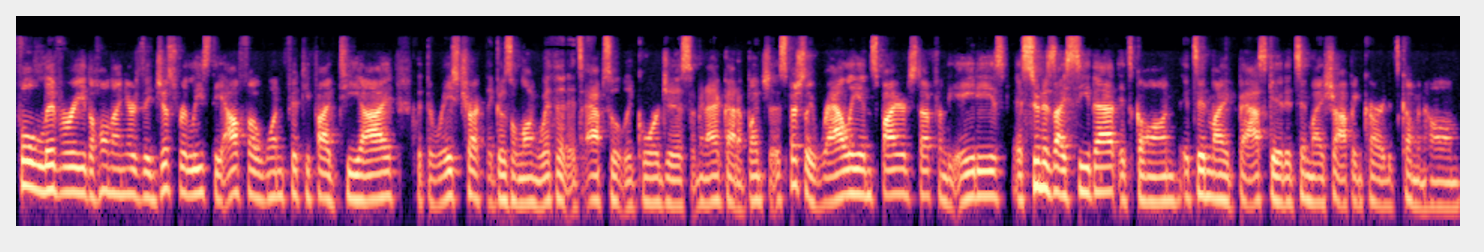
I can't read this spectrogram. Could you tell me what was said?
full livery, the whole nine yards. They just released the Alfa 155 Ti with the race truck that goes along with it. It's absolutely gorgeous. I mean, I've got a bunch of, especially rally inspired stuff from the 80s. As soon as I see that, it's gone. It's in my basket. It's in my shopping cart. It's coming home.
